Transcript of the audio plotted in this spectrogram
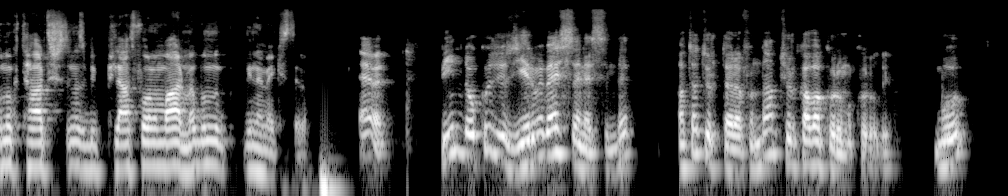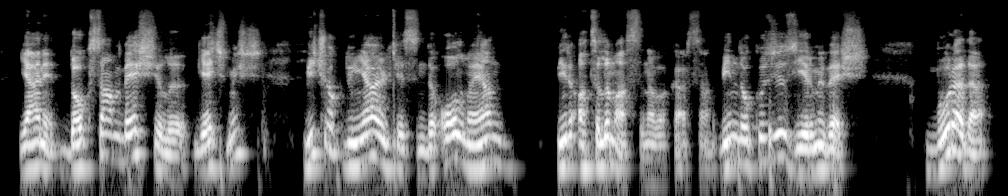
bunu tartıştığınız bir platform var mı? Bunu dinlemek isterim. Evet. 1925 senesinde Atatürk tarafından Türk Hava Kurumu kuruluyor. Bu yani 95 yılı geçmiş birçok dünya ülkesinde olmayan bir atılım aslına bakarsan. 1925. Burada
